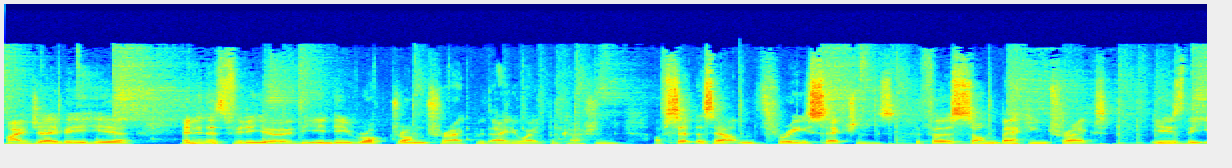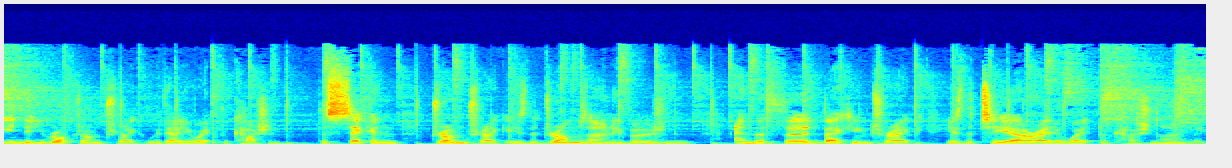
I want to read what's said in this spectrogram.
Hi, JB here, and in this video, the indie rock drum track with 808 percussion, I've set this out in three sections. The first song backing tracks is the indie rock drum track with 808 percussion. The second drum track is the drums only version, and the third backing track is the TR808 percussion only.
